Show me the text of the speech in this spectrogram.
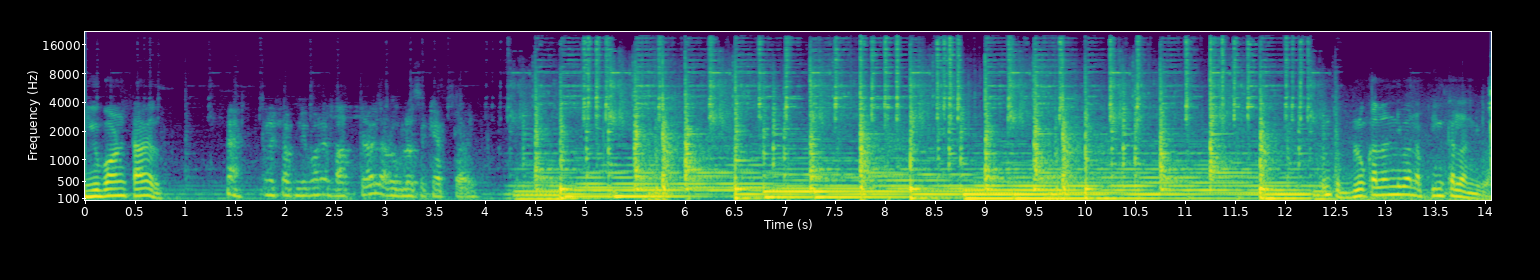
নিউবর্ন টাওয়েল এগুলো সব নিবনের বাথ টাওয়েল আর ওগুলো হচ্ছে ক্যাপ টাওয়েল কিন্তু ব্লু কালার নিবা না পিঙ্ক কালার নিবা?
